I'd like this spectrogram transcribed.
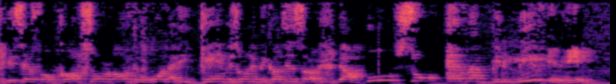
He said, For God so loved the world that he gave his only begotten son, that whosoever believe in him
